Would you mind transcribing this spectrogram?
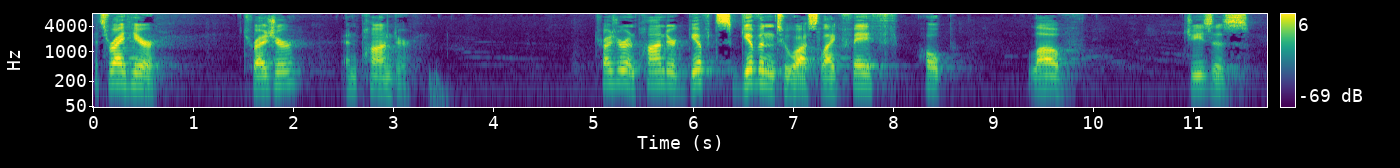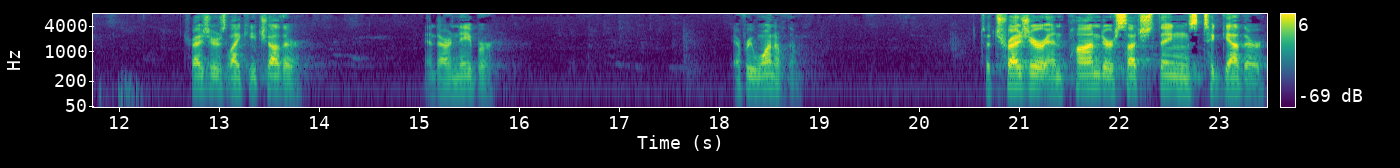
It's right here treasure and ponder. Treasure and ponder gifts given to us like faith, hope, love, Jesus, treasures like each other and our neighbor. Every one of them. To treasure and ponder such things together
